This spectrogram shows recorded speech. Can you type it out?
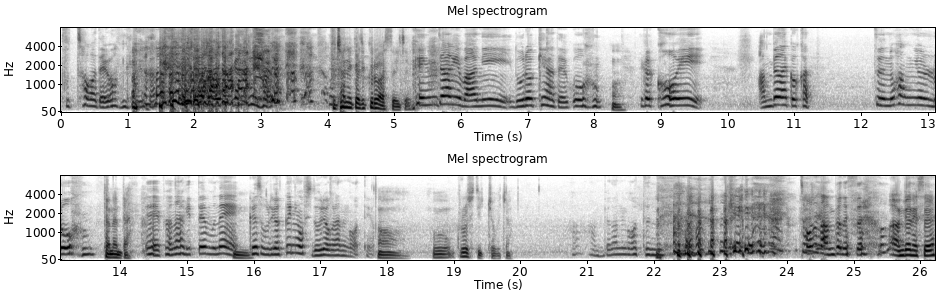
부처가 될 생각해요. 부처님까지 끌어왔어 이제. 굉장히 많이 노력해야 되고, 어. 그러니까 거의 안 변할 것 같은 확률로 변한다. 네, 변하기 때문에 음. 그래서 우리가 끊임없이 노력을 하는 것 같아요. 어, 뭐 그럴 수도 있죠, 그죠? 아, 안 변하는 것 같은데. 저는 안 변했어요. 아, 안 변했어요?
